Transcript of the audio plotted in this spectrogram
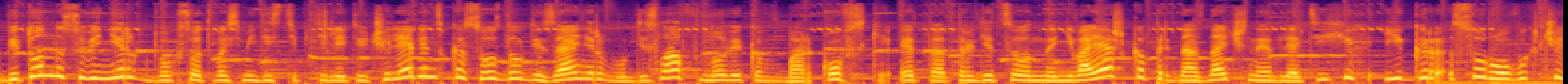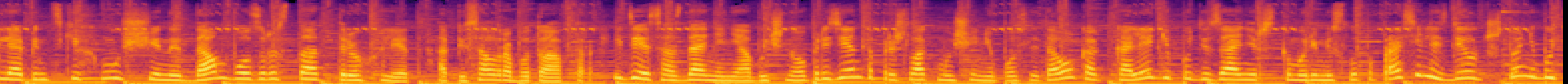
Бетонный сувенир к 285-летию Челябинска создал дизайнер Владислав Новиков-Барковский. Это традиционная неваляшка, предназначенная для тихих игр суровых челябинских мужчин и дам возраста от трех лет, описал работу автор. Идея создания необычного презента пришла к мужчине после того, как коллеги по дизайнерскому ремеслу попросили сделать что-нибудь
